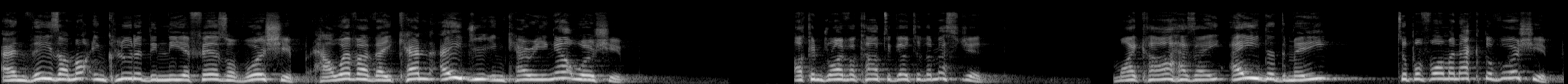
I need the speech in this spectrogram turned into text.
And these are not included in the affairs of worship. However, they can aid you in carrying out worship. I can drive a car to go to the masjid. My car has aided me to perform an act of worship.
